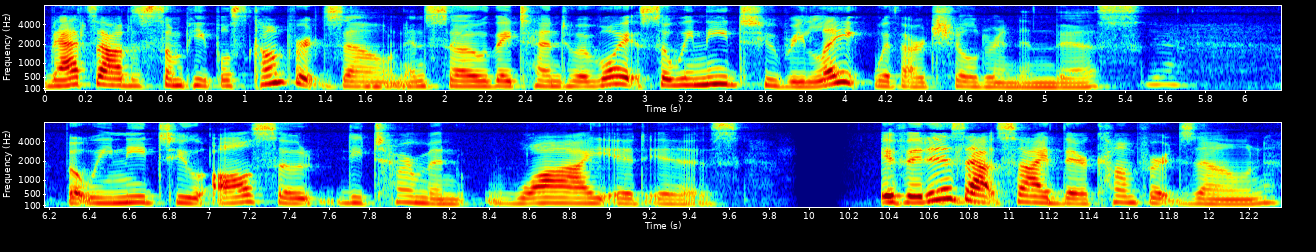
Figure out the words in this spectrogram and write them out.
That's out of some people's comfort zone, and so they tend to avoid it. So we need to relate with our children in this, yeah. but we need to also determine why it is. If it is mm-hmm. outside their comfort zone,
